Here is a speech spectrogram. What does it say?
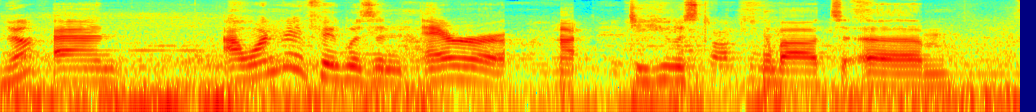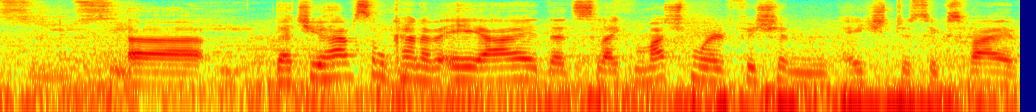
Yeah. and I wonder if it was an error. or not. He was talking about um, uh, that you have some kind of AI that's like much more efficient than H265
